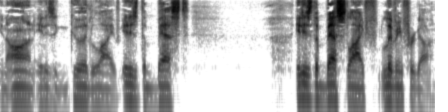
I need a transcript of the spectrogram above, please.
and on. It is a good life. It is the best. It is the best life living for God.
